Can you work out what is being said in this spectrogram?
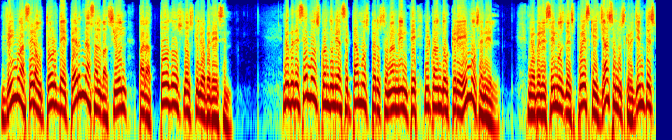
vino a ser autor de eterna salvación para todos los que le obedecen. Le obedecemos cuando le aceptamos personalmente y cuando creemos en Él. Le obedecemos después que ya somos creyentes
